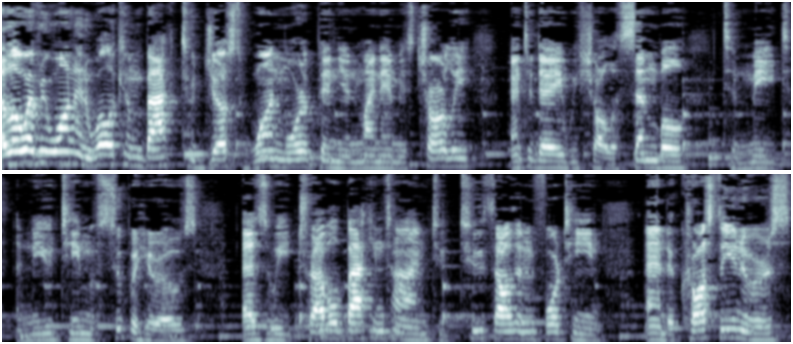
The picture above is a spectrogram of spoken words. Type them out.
Hello, everyone, and welcome back to Just One More Opinion. My name is Charlie, and today we shall assemble to meet a new team of superheroes as we travel back in time to 2014 and across the universe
